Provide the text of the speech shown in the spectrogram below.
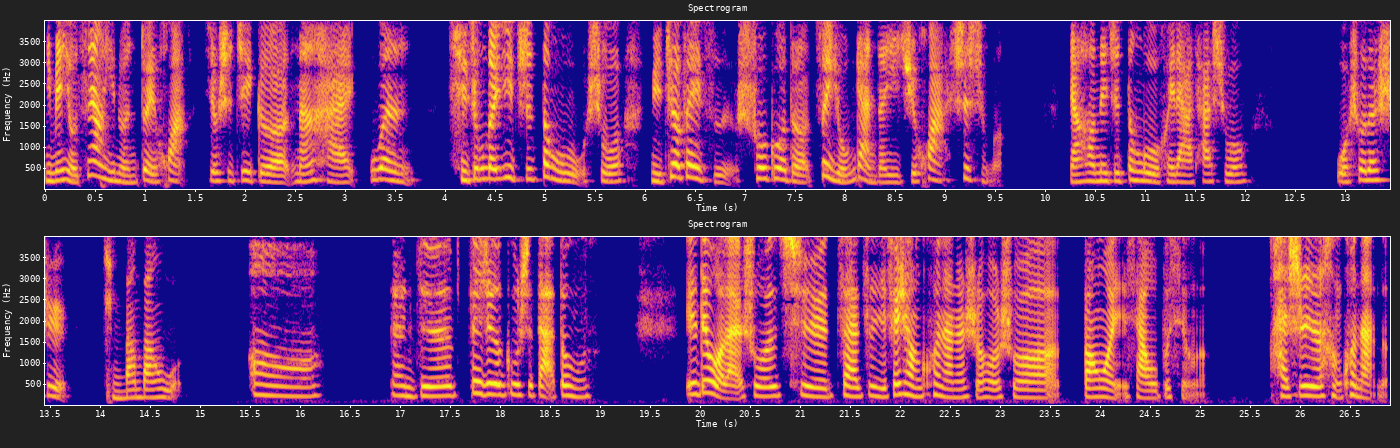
里面有这样一轮对话，就是这个男孩问其中的一只动物说：“你这辈子说过的最勇敢的一句话是什么？”然后那只动物回答他说：“我说的是，请帮帮我。”哦，感觉被这个故事打动了，因为对我来说，去在自己非常困难的时候说帮我一下，我不行了，还是很困难的。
